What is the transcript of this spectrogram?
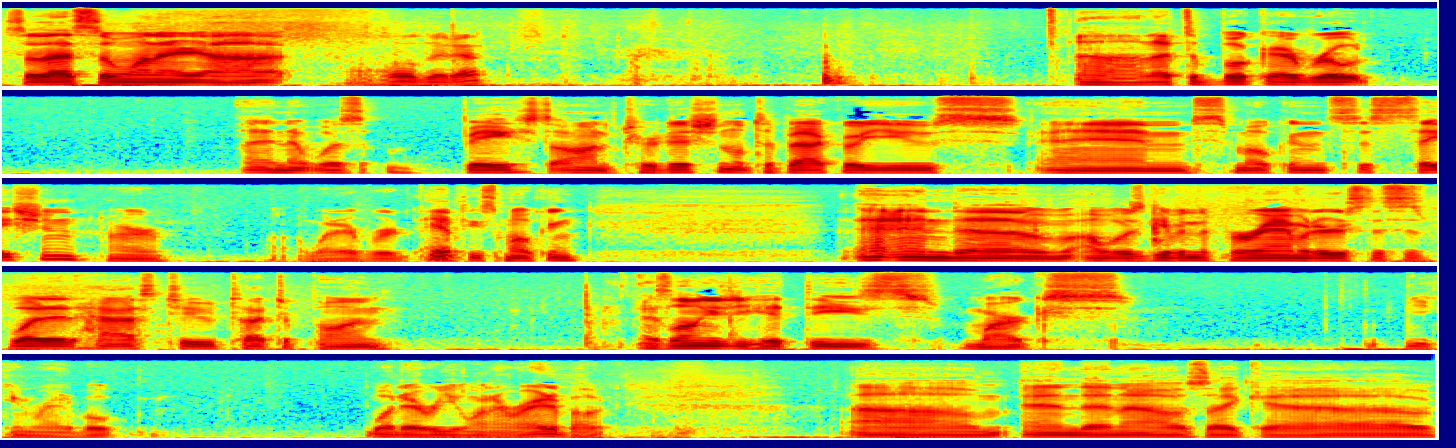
So that's the one I. Uh, I'll hold it up. uh, that's a book I wrote, and it was based on traditional tobacco use and smoking cessation or whatever anti-smoking. And um, I was given the parameters. This is what it has to touch upon. As long as you hit these marks, you can write about whatever you want to write about. Um, and then I was like, uh,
